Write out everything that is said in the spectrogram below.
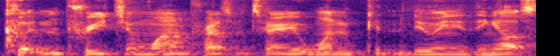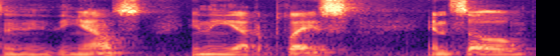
couldn't preach in one presbytery, one couldn't do anything else in anything else, in any other place. And so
